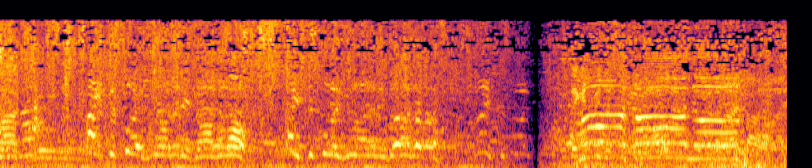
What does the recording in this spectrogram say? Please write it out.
saatana! Lähti pois vuotani saatana! Lähti pois vuotani saatana! Lähti pois vuotani saatana!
